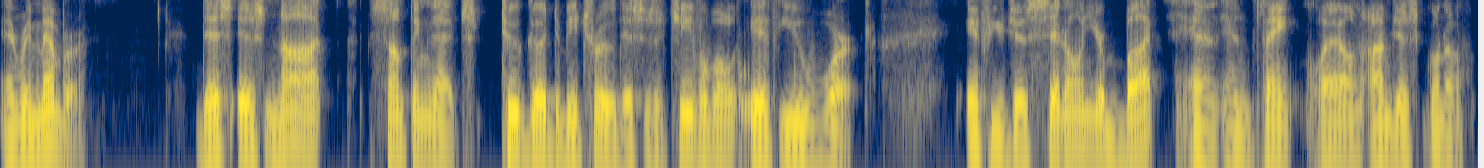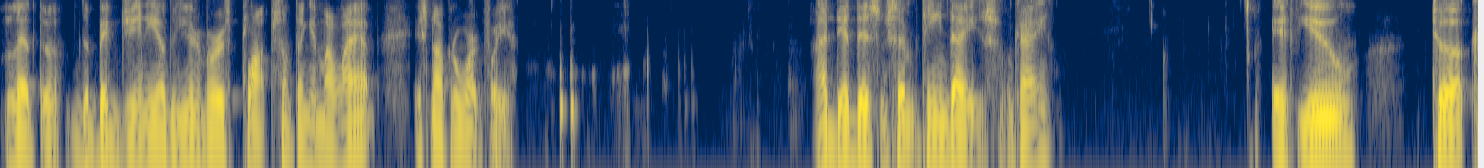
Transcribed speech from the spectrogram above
and remember, this is not something that's too good to be true. This is achievable if you work. If you just sit on your butt and, and think, well, I'm just going to let the, the big genie of the universe plop something in my lap, it's not going to work for you. I did this in 17 days. Okay. If you took,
